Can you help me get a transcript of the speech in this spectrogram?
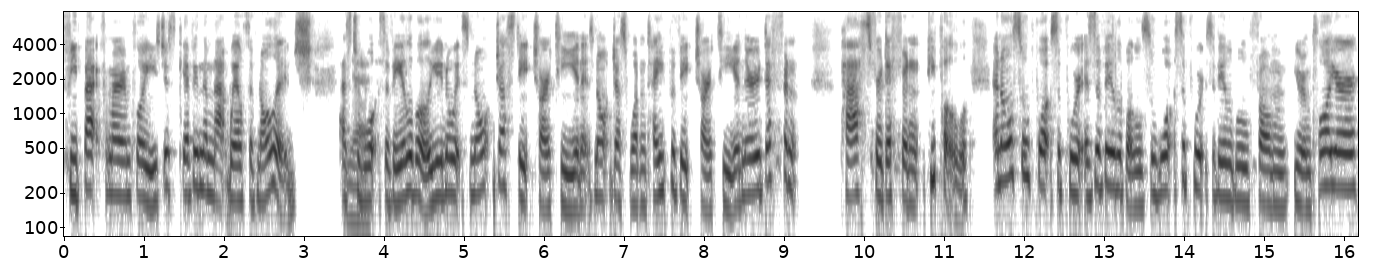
feedback from our employees, just giving them that wealth of knowledge as to what's available. You know, it's not just HRT and it's not just one type of HRT, and there are different paths for different people. And also what support is available. So what support's available from your employer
